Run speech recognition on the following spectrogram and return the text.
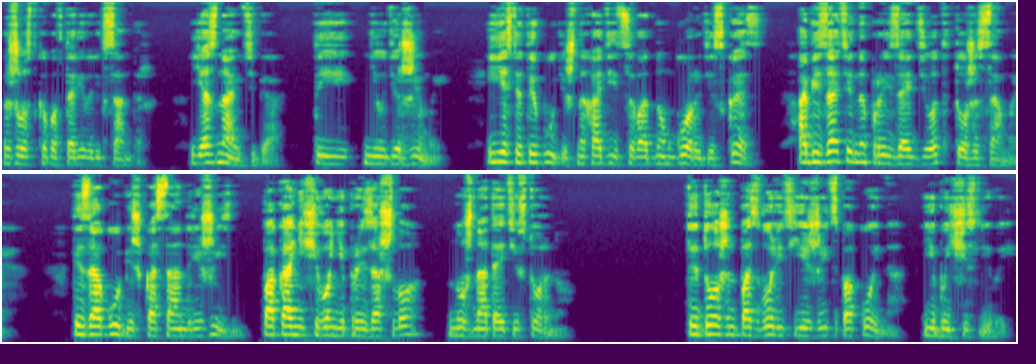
жестко повторил Александр. Я знаю тебя. Ты неудержимый. И если ты будешь находиться в одном городе с Кэс, обязательно произойдет то же самое. Ты загубишь Кассандре жизнь. Пока ничего не произошло, нужно отойти в сторону. Ты должен позволить ей жить спокойно и быть счастливой.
